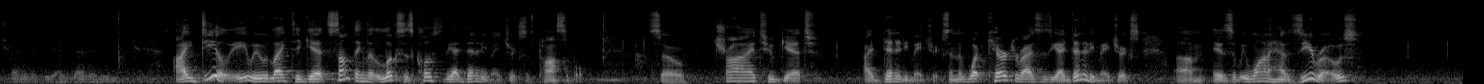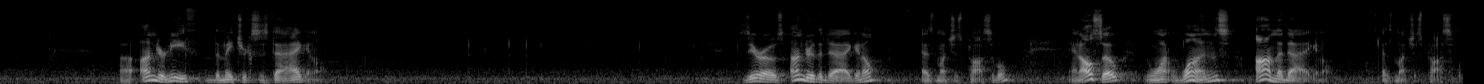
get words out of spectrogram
Trying to get the identity matrix. Ideally, we would like to get something that looks as close to the identity matrix as possible. So try to get identity matrix. And then what characterizes the identity matrix um, is that we want to have zeros uh, underneath the matrix's diagonal. Zeros under the diagonal as much as possible. And also, we want ones on the diagonal as much as possible.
